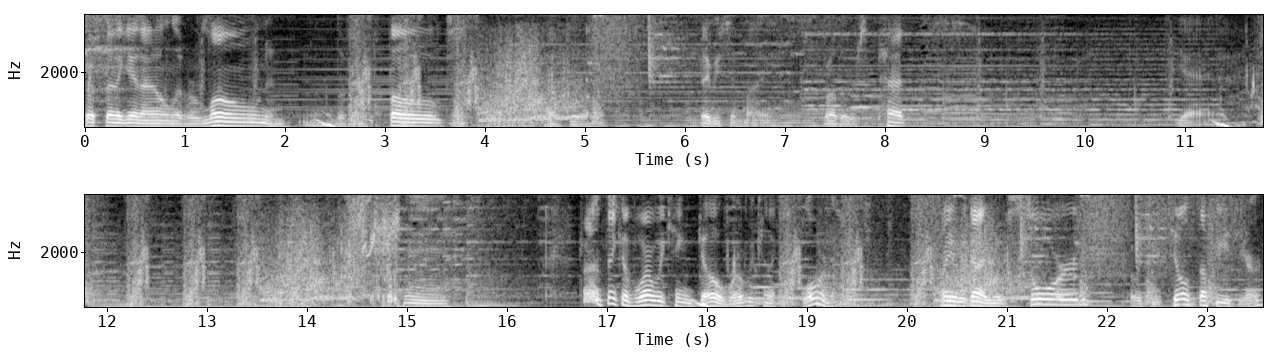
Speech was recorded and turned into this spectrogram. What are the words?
But then again, I don't live alone and live with the folks. I have to babysit my brother's pets. Yeah. Hmm. Trying to think of where we can go, where we can explore next. I mean, we got a new sword, so we can kill stuff easier.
